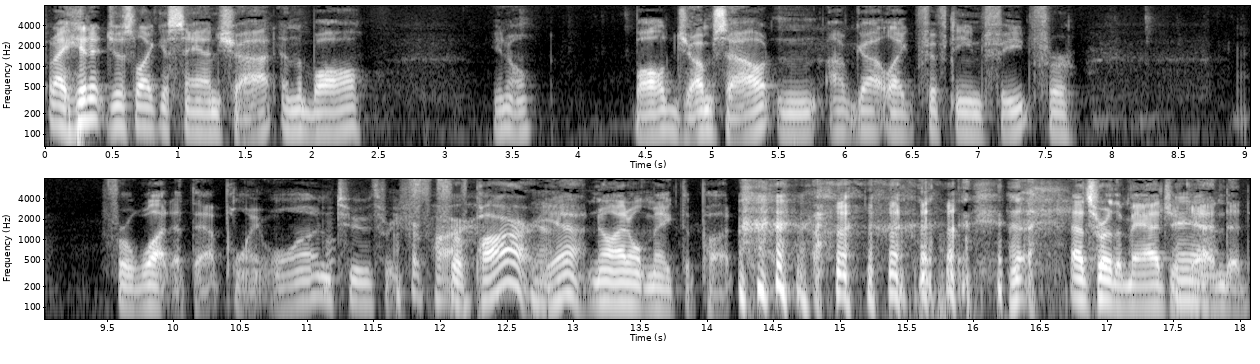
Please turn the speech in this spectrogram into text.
But I hit it just like a sand shot, and the ball, you know, ball jumps out, and I've got like 15 feet for for what at that point? One, two, three, For par. For par, yeah. No, I don't make the putt. That's where the magic Yeah. ended.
